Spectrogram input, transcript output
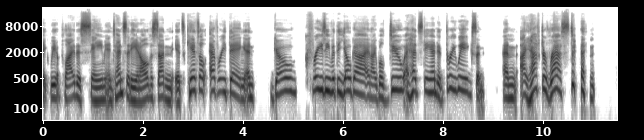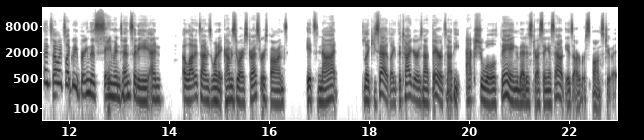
like we apply the same intensity and all of a sudden it's cancel everything and go crazy with the yoga and I will do a headstand in three weeks and, and I have to rest. and so it's like we bring this same intensity. And a lot of times when it comes to our stress response, it's not like you said, like the tiger is not there. It's not the actual thing that is stressing us out. It's our response to it.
